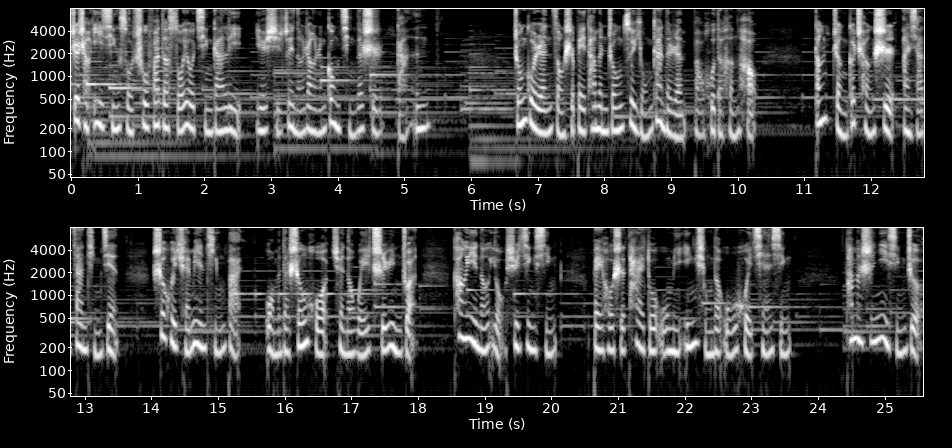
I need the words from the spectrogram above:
这场疫情所触发的所有情感里，也许最能让人共情的是感恩。中国人总是被他们中最勇敢的人保护得很好。当整个城市按下暂停键，社会全面停摆，我们的生活却能维持运转，抗疫能有序进行，背后是太多无名英雄的无悔前行。他们是逆行者，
